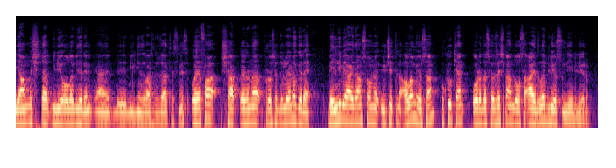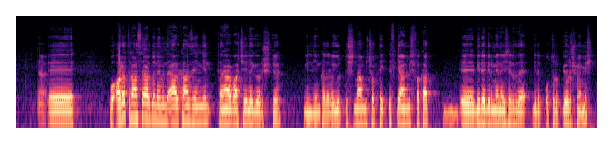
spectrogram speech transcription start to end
yanlış da biliyor olabilirim. Yani e, bilginiz varsa düzeltirsiniz. UEFA şartlarına, prosedürlerine göre belli bir aydan sonra ücretini alamıyorsan hukuken orada sözleşmen de olsa ayrılabiliyorsun diye biliyorum. Evet. Ee, bu ara transfer döneminde Erkan Zengin Fenerbahçe ile görüştü. Bildiğim kadarıyla yurt dışından birçok teklif gelmiş fakat e, birebir menajeri de gidip oturup görüşmemiş.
